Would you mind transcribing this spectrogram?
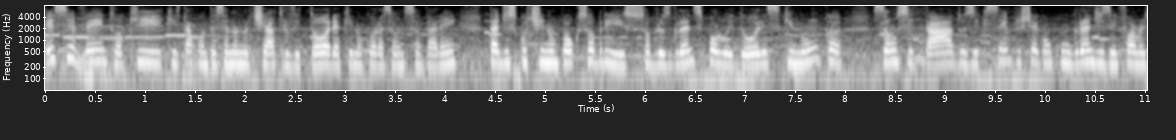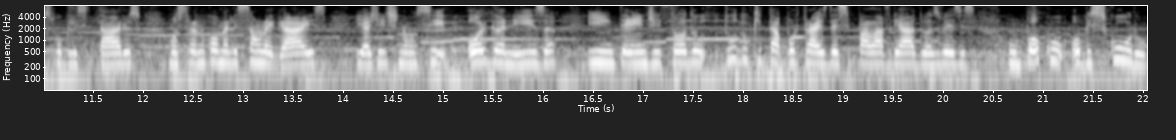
Esse evento aqui que está acontecendo no Teatro Vitória, aqui no coração de Santarém, está discutindo um pouco sobre isso, sobre os grandes poluidores que nunca são citados e que sempre chegam com grandes informes publicitários mostrando como eles são legais e a gente não se organiza e entende todo, tudo que está por trás desse palavreado, às vezes um pouco obscuro,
